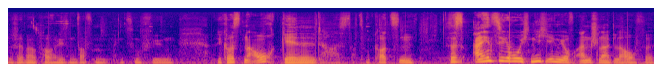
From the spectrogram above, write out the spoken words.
So, wenn man braucht diesen Waffen hinzufügen. Die kosten auch Geld. Oh, ist doch zum Kotzen. Das ist das Einzige, wo ich nicht irgendwie auf Anschlag laufe.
